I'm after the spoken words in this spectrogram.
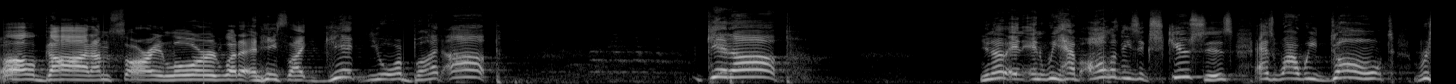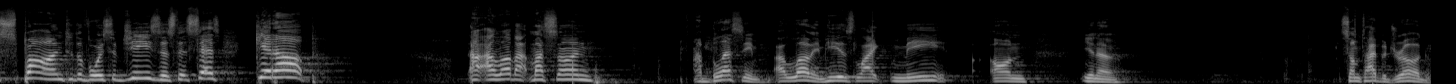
oh God, I'm sorry, Lord. What? And he's like, Get your butt up. Get up. You know, and, and we have all of these excuses as why we don't respond to the voice of Jesus that says, Get up. I, I love my son. I bless him. I love him. He is like me on, you know, some type of drug.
